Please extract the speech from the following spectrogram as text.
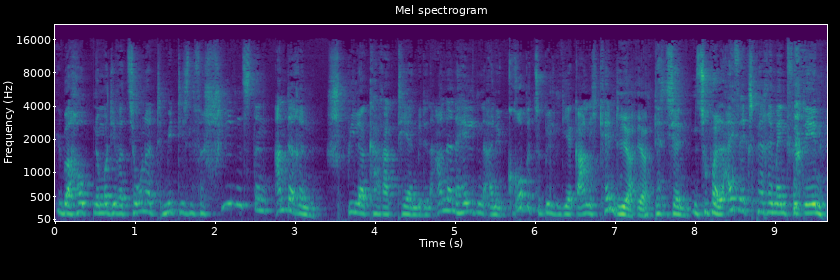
überhaupt eine Motivation hat, mit diesen verschiedensten anderen Spielercharakteren, mit den anderen Helden eine Gruppe zu bilden, die er gar nicht kennt. Ja, ja. Und Das ist ja ein super Live-Experiment für den,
